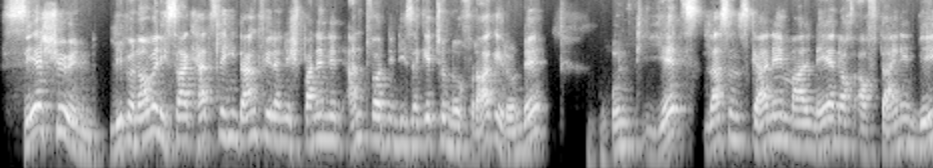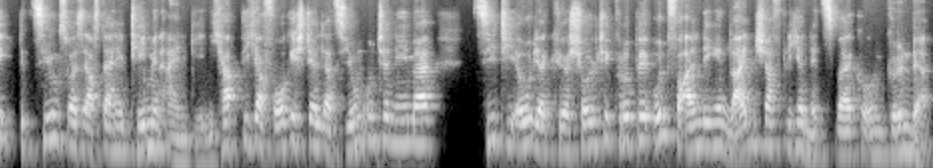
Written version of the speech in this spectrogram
Sehr schön. Lieber Norman, ich sage herzlichen Dank für deine spannenden Antworten in dieser Ghetto-No-Fragerunde. Und jetzt lass uns gerne mal näher noch auf deinen Weg beziehungsweise auf deine Themen eingehen. Ich habe dich ja vorgestellt als Jungunternehmer, CTO der Kür-Scholte-Gruppe und vor allen Dingen leidenschaftlicher Netzwerker und Gründer.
